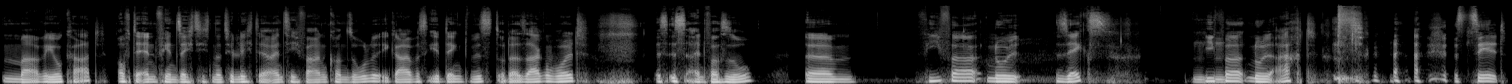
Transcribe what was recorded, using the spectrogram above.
Mario Kart auf der N64 natürlich, der einzig wahren Konsole, egal was ihr denkt, wisst oder sagen wollt. Es ist einfach so. Ähm, FIFA 0 6, mhm. FIFA 08. es zählt.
